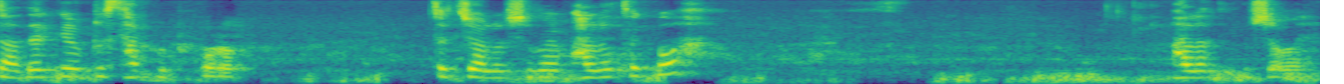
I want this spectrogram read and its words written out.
তাদেরকে একটু সাপোর্ট করো। তো চলো সবাই ভালো থেকো। ভালো থেকো সবাই।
